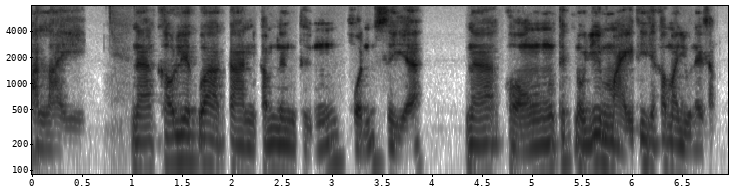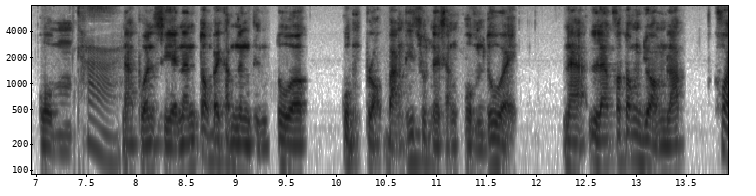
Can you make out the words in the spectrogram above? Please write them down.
อะไรนะเขาเรียกว่าการคำนึงถึงผลเสียนะของเทคโนโลยีใหม่ที่จะเข้ามาอยู่ในสังคมค่ะนะผลเสียนั้นต้องไปคำนึงถึงตัวกลุ่มเปราะบางที่สุดในสังคมด้วยนะแล้วก็ต้องยอมรับข้อ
